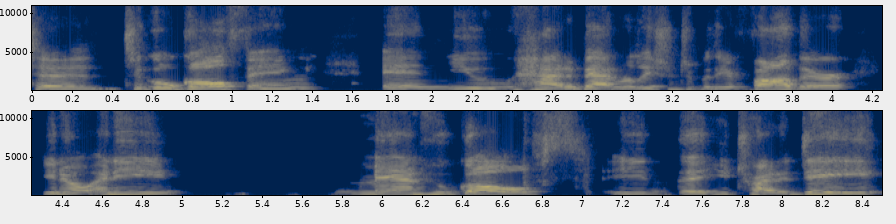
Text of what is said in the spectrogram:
to to go golfing and you had a bad relationship with your father you know any man who golfs you, that you try to date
